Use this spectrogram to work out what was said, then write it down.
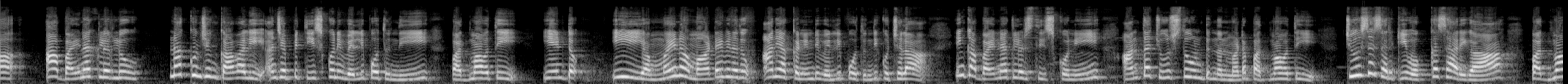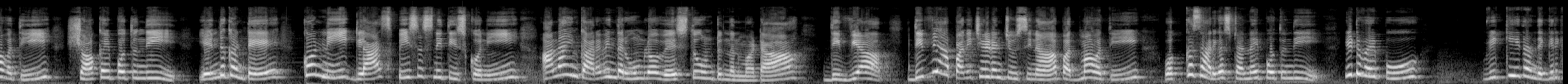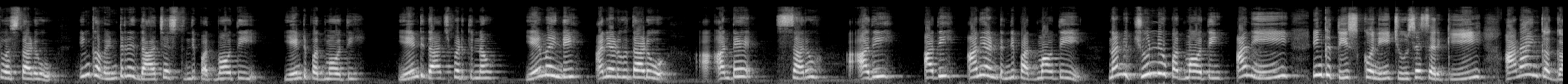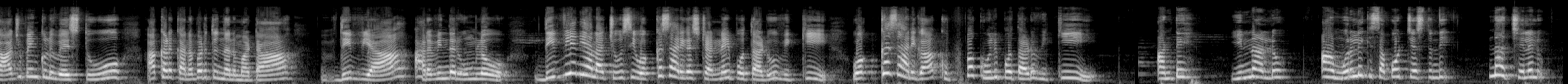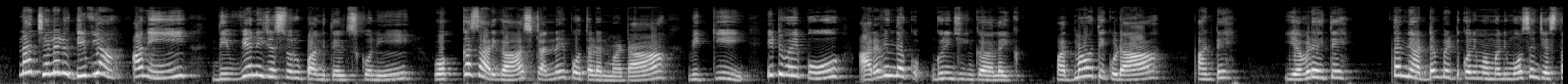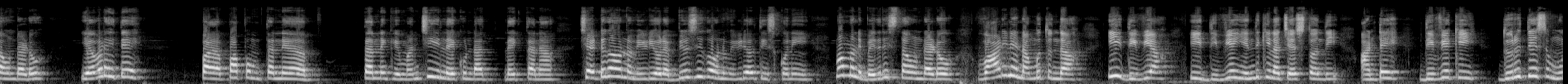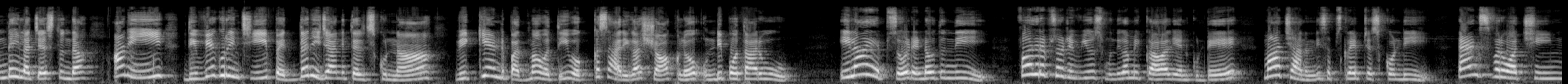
ఆ బైనాక్లర్లు నాకు కొంచెం కావాలి అని చెప్పి తీసుకొని వెళ్ళిపోతుంది పద్మావతి. ఏంటో ఈ అమ్మాయి నా మాటే వినదు అని అక్కడి నుండి వెళ్ళిపోతుంది కుచల. ఇంకా బైనాక్లర్స్ తీసుకొని అంతా చూస్తూ ఉంటుందన్నమాట పద్మావతి. చూసేసరికి ఒక్కసారిగా పద్మావతి షాక్ అయిపోతుంది. ఎందుకంటే కొన్ని గ్లాస్ పీసెస్ని తీసుకొని అలా ఇంకా అరవింద రూమ్లో వేస్తూ ఉంటుందన్నమాట. దివ్య దివ్య పని చేయడం చూసిన పద్మావతి ఒక్కసారిగా స్టన్ అయిపోతుంది. ఇటువైపు విక్కీ తన దగ్గరికి వస్తాడు. ఇంకా వెంటనే దాచేస్తుంది పద్మావతి. ఏంటి పద్మావతి? ఏంటి దాచిపెడుతున్నావు? ఏమైంది? అని అడుగుతాడు. అంటే సరు అది అది అని అంటుంది పద్మావతి. నన్ను చూన్ను పద్మావతి అని ఇంక తీసుకొని చూసేసరికి అలా ఇంకా గాజు పెంకులు వేస్తూ అక్కడ కనబడుతుందనమాట దివ్య అరవింద రూమ్లో. దివ్యని అలా చూసి ఒక్కసారిగా స్టన్ అయిపోతాడు విక్కీ. ఒక్కసారిగా కుప్ప కూలిపోతాడు విక్కీ. అంటే ఇన్నాళ్ళు ఆ మురళికి సపోర్ట్ చేస్తుంది నా చెల్లెలు. నా చెల్లెలు దివ్య అని దివ్య నిజ స్వరూపాన్ని తెలుసుకొని ఒక్కసారిగా స్టన్ అయిపోతాడనమాట విక్కీ ఇటువైపు అరవింద గురించి ఇంకా లైక్ పద్మావతి కూడా అంటే ఎవడైతే తన్ని అడ్డం పెట్టుకొని మమ్మల్ని మోసం చేస్తూ ఉండాడో ఎవడైతే ప- పాపం తన తనకి మంచి లేకుండా లైక్ తన చెడ్డగా ఉన్న వీడియోలు అబ్యూసివ్గా ఉన్న వీడియోలు తీసుకొని మమ్మల్ని బెదిరిస్తూ ఉండాడో. వాడినే నమ్ముతుందా? ఈ దివ్య ఈ దివ్య ఎందుకు ఇలా చేస్తోంది? అంటే దివ్యకి దురుద్దేశం ఉండే ఇలా చేస్తుందా? అని దివ్య గురించి పెద్ద నిజాన్ని తెలుసుకున్న విక్కీ అండ్ పద్మావతి ఒక్కసారిగా షాక్లో ఉండిపోతారు. ఇలా ఎపిసోడ్ ఎండ్ అవుతుంది. ఫర్దర్ ఎపిసోడ్ రివ్యూస్ ముందుగా మీకు కావాలి అనుకుంటే మా ఛానల్ని సబ్స్క్రైబ్ చేసుకోండి. Thanks for watching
